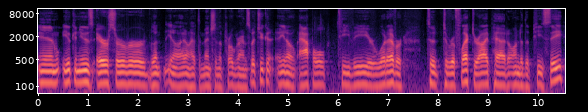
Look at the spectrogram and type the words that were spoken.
and you can use AirServer, you know, I don't have to mention the programs, but you can, you know, Apple TV or whatever to, to reflect your iPad onto the PC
